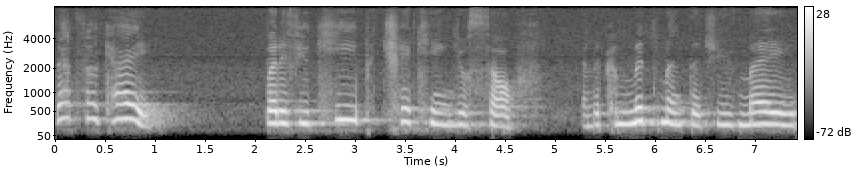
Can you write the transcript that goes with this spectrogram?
That's okay. But if you keep checking yourself and the commitment that you've made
